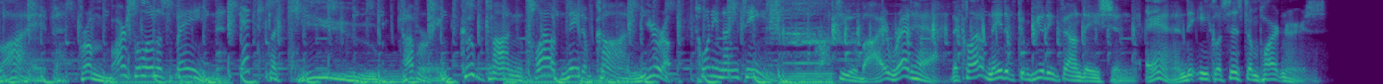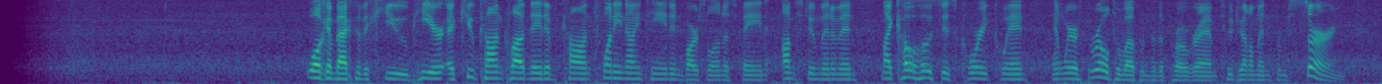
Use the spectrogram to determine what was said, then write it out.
Live from Barcelona, Spain, it's theCUBE. Covering KubeCon Cloud Native Con Europe 2019. Brought to you by Red Hat, the Cloud Native Computing Foundation, and ecosystem partners. Welcome back to theCUBE here at KubeCon Cloud Native Con 2019 in Barcelona, Spain. I'm Stu Miniman. My co-host is Corey Quinn, and we're thrilled to welcome to the program two gentlemen from CERN.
